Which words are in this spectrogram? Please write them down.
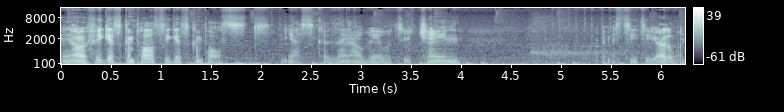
you know, if he gets compulsed, he gets compulsed. Yes, because then I'll be able to chain MST to the other one.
